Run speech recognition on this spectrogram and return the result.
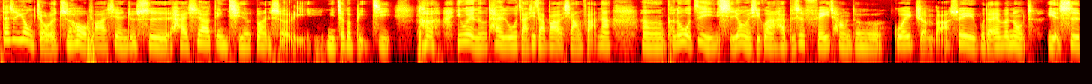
但是用久了之后，我发现就是还是要定期的断舍离你这个笔记，因为呢太多杂七杂八的想法。那嗯，可能我自己使用的习惯。还不是非常的规整吧，所以我的 Evernote 也是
